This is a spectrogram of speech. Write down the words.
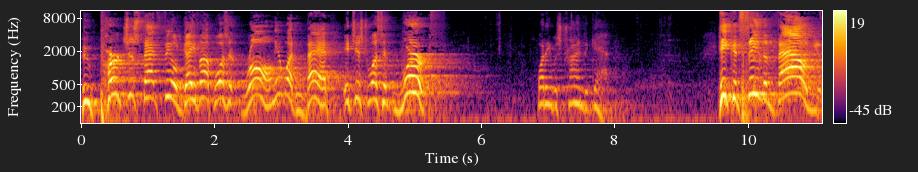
who purchased that field gave up wasn't wrong, it wasn't bad, it just wasn't worth what he was trying to get. He could see the value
